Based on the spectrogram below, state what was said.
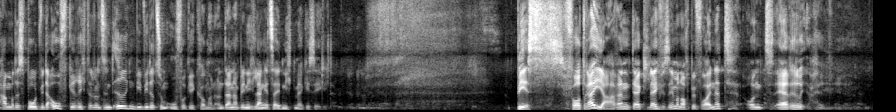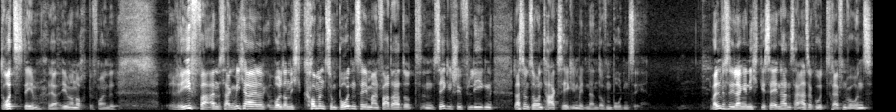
haben wir das Boot wieder aufgerichtet und sind irgendwie wieder zum Ufer gekommen. Und dann bin ich lange Zeit nicht mehr gesegelt bis vor drei Jahren, der gleich ist immer noch befreundet und er trotzdem, ja, immer noch befreundet, rief er an und sagte, Michael, wollt ihr nicht kommen zum Bodensee? Mein Vater hat dort ein Segelschiff liegen, lass uns doch einen Tag segeln miteinander auf dem Bodensee. Weil wir sie lange nicht gesehen hatten, sagen, also gut, treffen wir uns,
